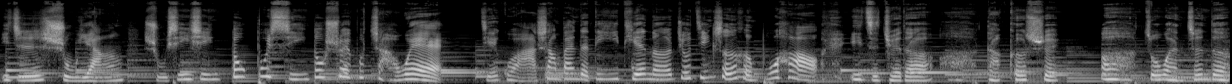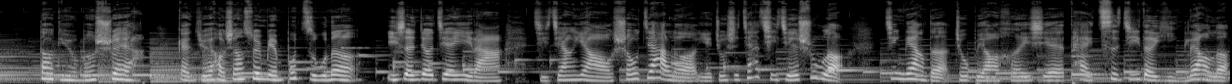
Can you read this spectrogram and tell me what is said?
一直数羊、数星星都不行，都睡不着哎。结果啊，上班的第一天呢，就精神很不好，一直觉得啊打瞌睡啊。昨晚真的到底有没有睡啊？感觉好像睡眠不足呢。医生就建议啦，即将要收假了，也就是假期结束了，尽量的就不要喝一些太刺激的饮料了。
